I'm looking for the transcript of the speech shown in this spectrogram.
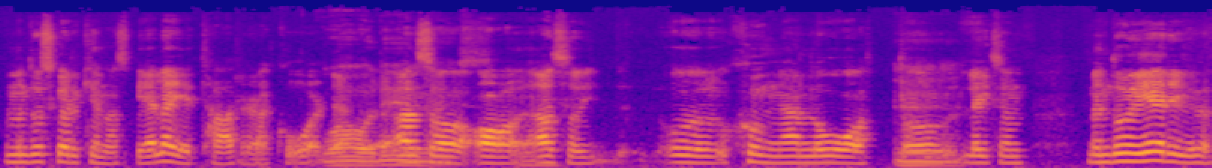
Men då ska du kunna spela gitarrackord. Wow, alltså, nice. ja, Mm. alltså, och sjunga en låt och Mm. liksom. Men då är det ju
